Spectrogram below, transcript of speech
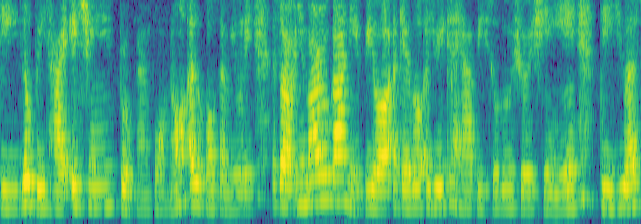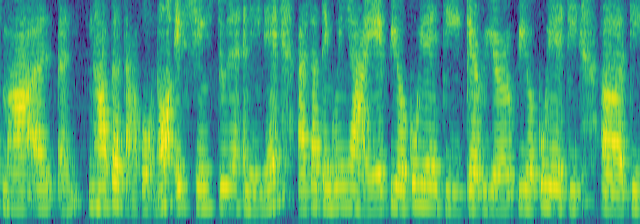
ဒီလုပ်ပေးထားတဲ့ exchange program ပေါ့နော်အဲ့လိုပုံစံမျိုးလေးဆိုတော့ညီမတို့ကနေပြီးတော့အကယ်လို့အရွေးခံရပြီဆိုလို့ရှိရင်ဒီ US မှာငါးဘက်တာပေါ့နော် exchange student အနေနဲ့အာစတင်ခွင့်ရရဲပြီးတော့ကိုယ့်ရဲ့ဒီ career ပြီးတော့ကိုယ့်ရဲ့ဒီအာဒီ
